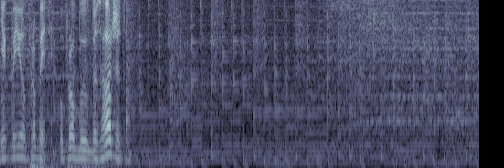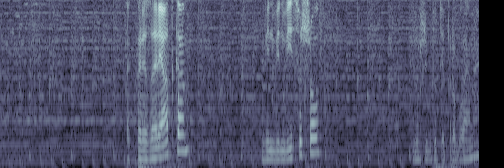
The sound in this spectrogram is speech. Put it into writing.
як би його пробити? Попробую без гаджета. Так, перезарядка. Він він віс ушов. Можуть бути проблеми.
